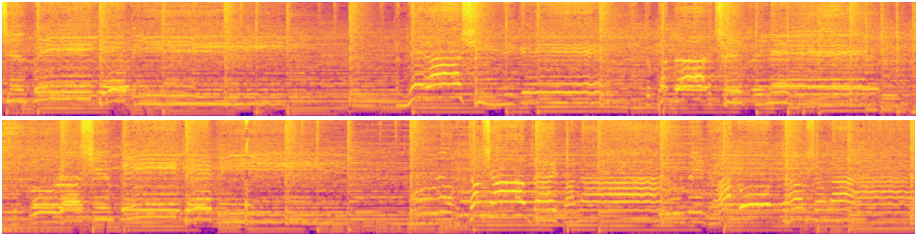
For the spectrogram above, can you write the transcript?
ရှင်ပေးခဲ့ပြီအမြဲတမ်းရှိနေခဲ့တပတ်သားအချစ်တွေနဲ့ကိုယ်တော်ရှင်ပေးခဲ့ပြီတောင်းချလိုက်ပါလားငါကိုတောင်းချလိုက်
